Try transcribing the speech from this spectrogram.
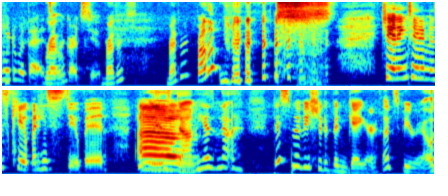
I wonder what that is in regards to? Brothers? Brethren? Brother? Channing Tatum is cute, but he's stupid. He is Um, dumb. He has no. This movie should have been gayer. Let's be real.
